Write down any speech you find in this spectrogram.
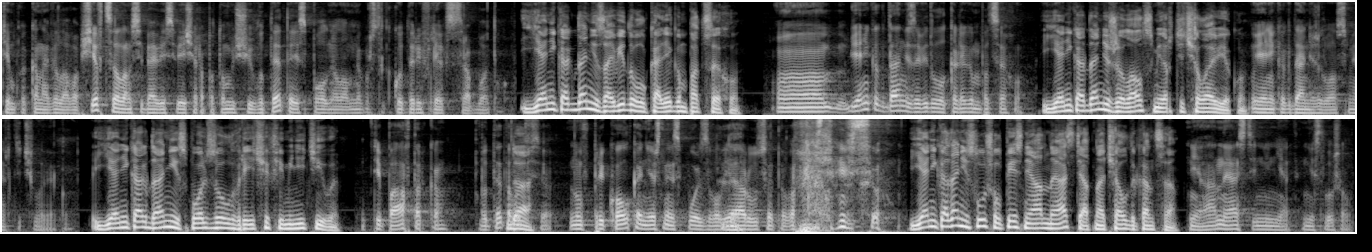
тем, как она вела вообще в целом себя весь вечер, а потом еще и вот это исполнила, у меня просто какой-то рефлекс сработал. Я никогда не завидовал коллегам по цеху. Э, Я никогда не завидовал коллегам по цеху. Я никогда не желал смерти человеку. Я никогда не желал смерти человеку. Я никогда не использовал в речи феминитивы. Типа авторка. Вот это Да. вот все. Ну, в прикол, конечно, использовал. Я ору с этого просто и все. Я никогда не слушал песни Анны Асти от начала до конца. Не, Анны Астини нет, не слушал.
